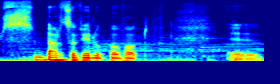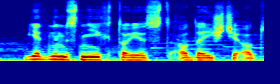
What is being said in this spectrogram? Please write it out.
e, z bardzo wielu powodów. Jednym z nich to jest odejście od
